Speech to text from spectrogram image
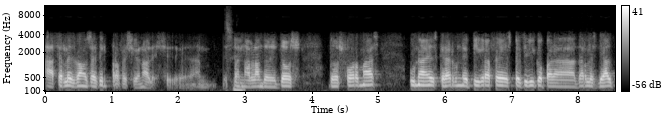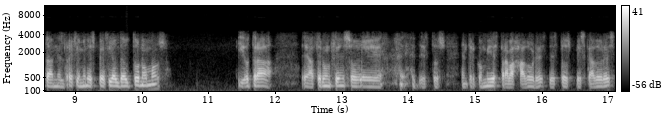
a hacerles, vamos a decir, profesionales. Eh, están hablando de dos, dos formas. Una es crear un epígrafe específico para darles de alta en el régimen especial de autónomos y otra hacer un censo de, estos, entre comillas, trabajadores, de estos pescadores,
